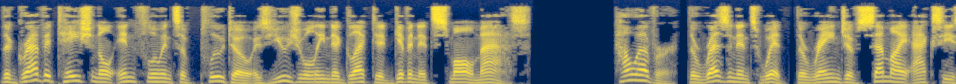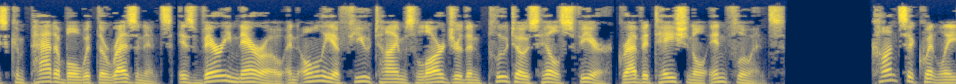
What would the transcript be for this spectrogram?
The gravitational influence of Pluto is usually neglected given its small mass. However, the resonance width the range of semi-axes compatible with the resonance is very narrow and only a few times larger than Pluto's Hill sphere gravitational influence. Consequently,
